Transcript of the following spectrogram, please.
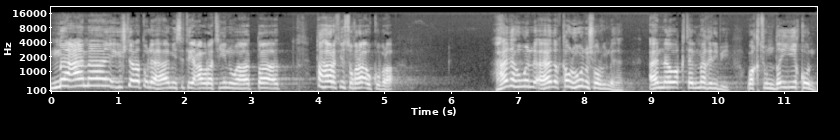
مع ما يشترط لها من ستر عورة وطهارة صغرى أو كبرى. هذا هو هذا القول هو المشهور في المذهب أن وقت المغرب وقت ضيق.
